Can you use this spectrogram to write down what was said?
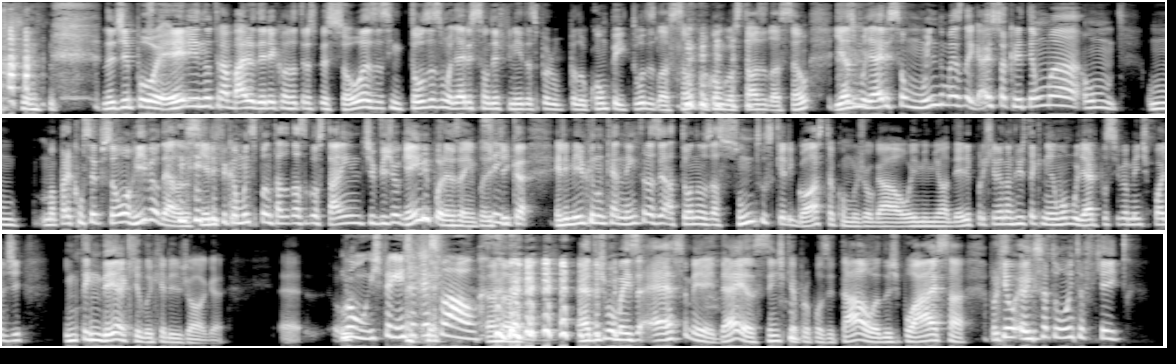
do tipo, ele no trabalho dele com as outras pessoas, assim, todas as mulheres são definidas pelo, pelo quão peitudas elas são, por quão gostosas elas são, e as mulheres são muito mais legais, só que ele tem uma, um, um, uma preconcepção horrível delas, assim, ele fica muito espantado delas gostarem de videogame, por exemplo. Ele Sim. fica, ele meio que não quer nem trazer à tona os assuntos que ele gosta, como jogar o MMO dele, porque ele não acredita que nenhuma mulher possivelmente pode entender aquilo que ele joga. É, Bom, experiência pessoal. uhum. É do tipo, mas essa é a minha ideia, você sente que é proposital? Do tipo, ah, essa. Porque eu, eu, em certo momento eu fiquei.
